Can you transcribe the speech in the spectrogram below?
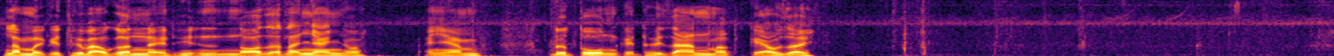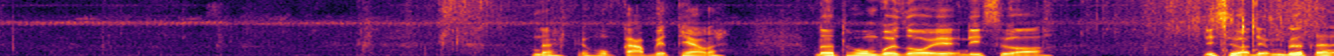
Làm mấy cái thuê bao gần này thì nó rất là nhanh thôi. Anh em đỡ tốn cái thời gian mà kéo dây. Đây, cái hộp cáp Viettel đây. Đợt hôm vừa rồi đi sửa Đi sửa điểm đứt đây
